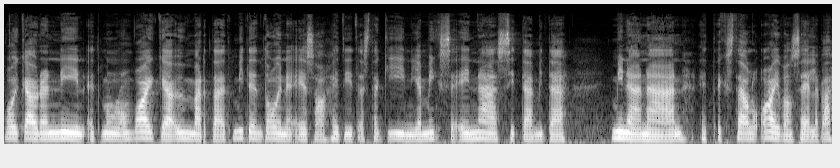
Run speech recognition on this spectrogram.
voi käydä niin, että minun on vaikea ymmärtää, että miten toinen ei saa heti tästä kiinni ja miksi se ei näe sitä, mitä minä näen. Että eikö tämä ollut aivan selvä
